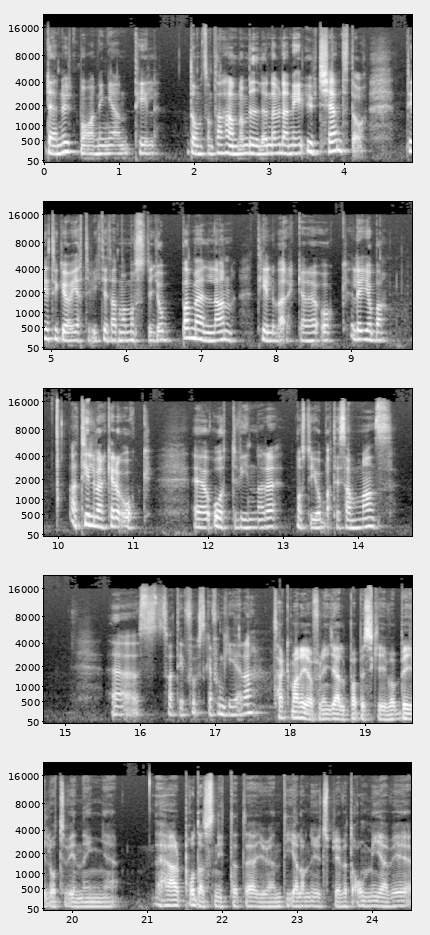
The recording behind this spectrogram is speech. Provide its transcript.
den utmaningen till de som tar hand om bilen när den är uttjänt då. Det tycker jag är jätteviktigt att man måste jobba mellan tillverkare och, eller jobba, att tillverkare och eh, återvinnare måste jobba tillsammans Eh, så att det ska fungera. Tack Maria för din hjälp att beskriva bilåtervinning det här poddavsnittet är ju en del av nyhetsbrevet om EV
